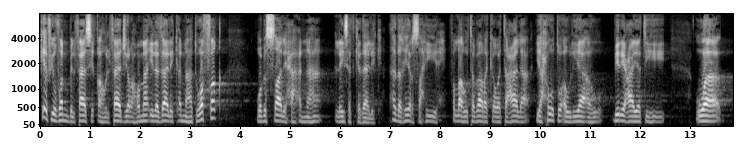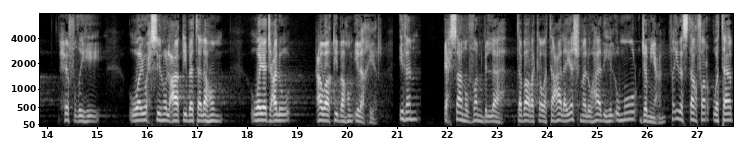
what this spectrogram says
كيف يظن بالفاسقة والفاجرة وما إلى ذلك أنها توفق؟ وبالصالحة أنها ليست كذلك. هذا غير صحيح. فالله تبارك وتعالى يحوط أولياءه برعايته وحفظه ويحسن العاقبة لهم. ويجعل عواقبهم إلى خير. اذا إحسان الظن بالله تبارك وتعالى يشمل هذه الأمور جميعا. فإذا استغفر وتاب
